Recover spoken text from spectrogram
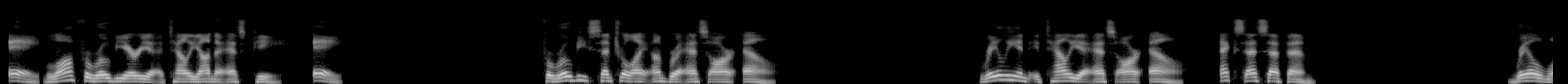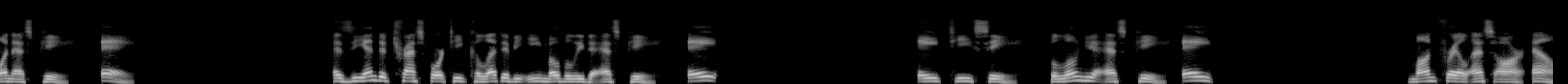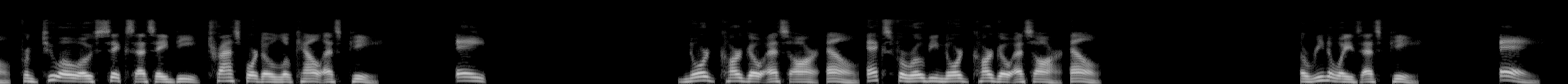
A. La Ferroviaria Italiana S.P. A. Ferrovie Centrale Umbra S.R.L. Railion Italia S.R.L. XSFM Rail 1 SP. A. Azienda Trasporti Collettivi e Mobilità SP. A. ATC. Bologna SP. A. Monfrail SR. L. From 2006 SAD, Trasporto Locale SP. Nord Cargo SR. L. Ex Ferrovie Nord Cargo SR. L. Arenaways SP. A.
